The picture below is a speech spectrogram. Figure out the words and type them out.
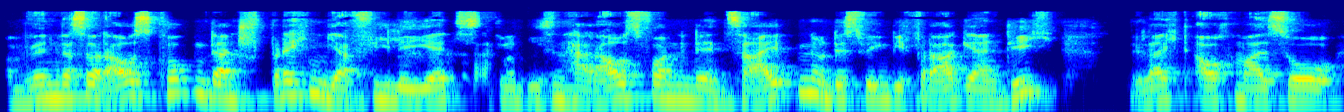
Und wenn wir so rausgucken, dann sprechen ja viele jetzt von diesen herausfordernden Zeiten. Und deswegen die Frage an dich, vielleicht auch mal so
